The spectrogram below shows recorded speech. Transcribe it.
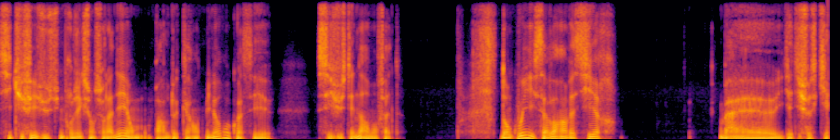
Si tu fais juste une projection sur l'année, on, parle de 40 000 euros. quoi. C'est, c'est juste énorme, en fait. Donc oui, savoir investir, bah, il y a des choses qui,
